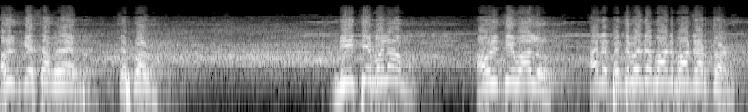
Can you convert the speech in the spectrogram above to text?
అభివృద్ధికి వేస్తారా చెప్పుకోరు నీతి మనం అవినీతి వాళ్ళు ఆయన పెద్ద పెద్ద మాట మాట్లాడుతున్నాడు.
